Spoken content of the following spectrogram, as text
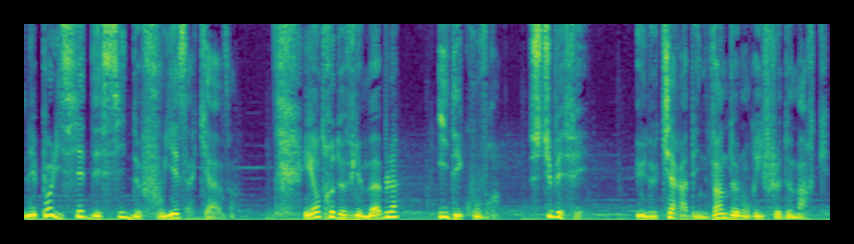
les policiers décident de fouiller sa cave. Et entre deux vieux meubles, ils découvrent, stupéfaits, une carabine 22 long rifle de marque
